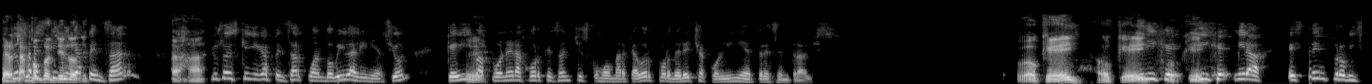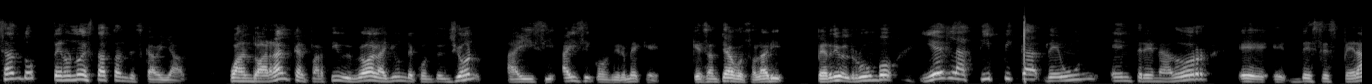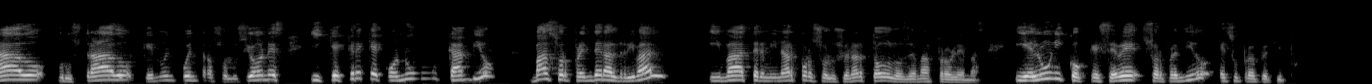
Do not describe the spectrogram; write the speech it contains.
Pero tampoco entiendo. Llegué a pensar? Ajá. ¿Tú sabes qué llegué a pensar cuando vi la alineación? Que iba a poner a Jorge Sánchez como marcador por derecha con línea de tres centrales. Ok, ok. Y dije, Y dije mira, está improvisando, pero no está tan descabellado. Cuando arranca el partido y veo al Ayun de contención, ahí sí, ahí sí confirmé que, que Santiago Solari perdió el rumbo y es la típica de un entrenador eh, eh, desesperado, frustrado, que no encuentra soluciones y que cree que con un cambio va a sorprender al rival y va a terminar por solucionar todos los demás problemas. Y el único que se ve sorprendido es su propio equipo.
